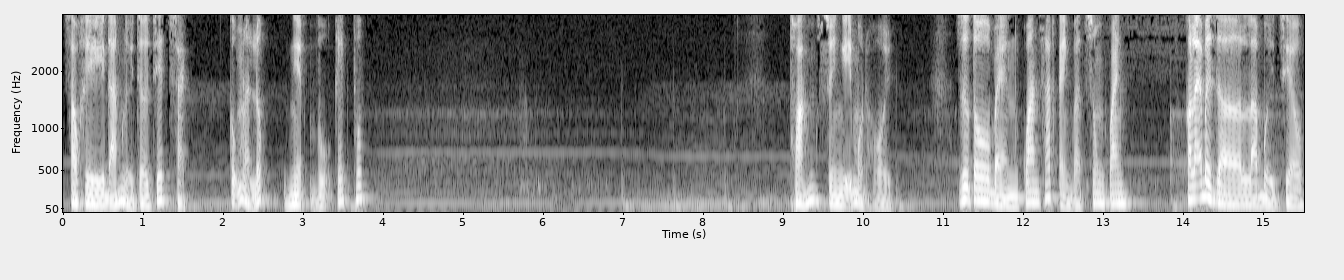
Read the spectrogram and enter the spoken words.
Sau khi đám người chơi chết sạch, cũng là lúc nhiệm vụ kết thúc. Thoáng suy nghĩ một hồi, Dư Tô bèn quan sát cảnh vật xung quanh. Có lẽ bây giờ là buổi chiều.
